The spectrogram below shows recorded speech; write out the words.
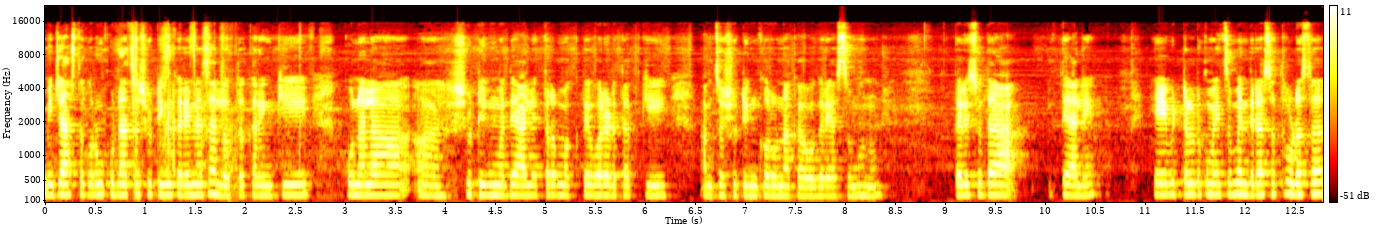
मी जास्त करून कुणाचं शूटिंग करेना झालं होतं कारण की कुणाला शूटिंगमध्ये आले तर मग ते वरडतात की आमचं शूटिंग करू नका वगैरे असं म्हणून. तरीसुद्धा ते आले. हे विठ्ठल रुक्माईचं मंदिर असं थोडंसं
